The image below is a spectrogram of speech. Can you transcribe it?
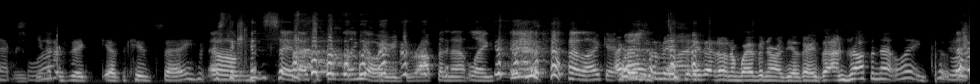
Excellent. as the, as the kids say. As Um, the kids say, that's a good lingo. Maybe dropping that link. I like it. I heard Well somebody done. say that on a webinar the other day. So I'm dropping that link. I was like,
